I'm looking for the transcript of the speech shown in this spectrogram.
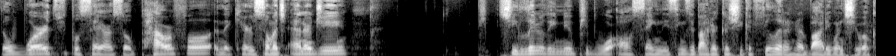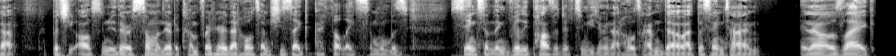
The words people say are so powerful and they carry so much energy. She literally knew people were all saying these things about her because she could feel it in her body when she woke up. But she also knew there was someone there to comfort her that whole time. She's like, I felt like someone was saying something really positive to me during that whole time, though, at the same time. And I was like,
